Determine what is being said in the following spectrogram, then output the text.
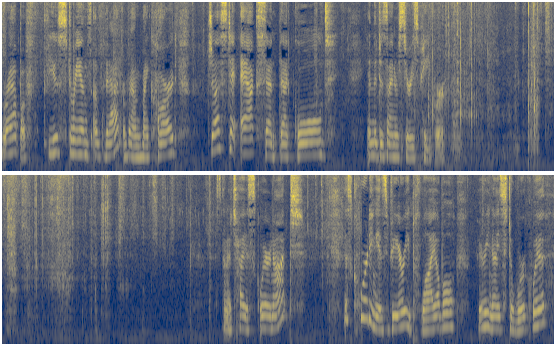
wrap a few strands of that around my card just to accent that gold in the designer series paper. Just going to tie a square knot. This cording is very pliable, very nice to work with.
